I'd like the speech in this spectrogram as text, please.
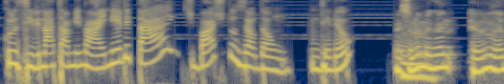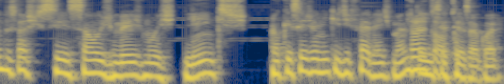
Inclusive, na timeline, ele tá debaixo do Zelda 1, entendeu? Mas se eu não me Hum. engano, eu não lembro se eu acho que se são os mesmos links, ou que sejam links diferentes, mas não Ah, tenho então, certeza agora.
